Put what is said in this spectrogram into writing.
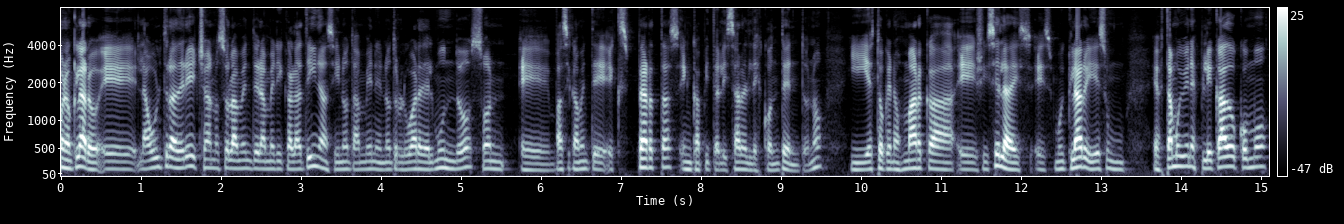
Bueno, claro, eh, la ultraderecha, no solamente en América Latina, sino también en otros lugares del mundo, son eh, básicamente expertas en capitalizar el descontento, ¿no? Y esto que nos marca eh, Gisela es, es, muy claro y es un, está muy bien explicado cómo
